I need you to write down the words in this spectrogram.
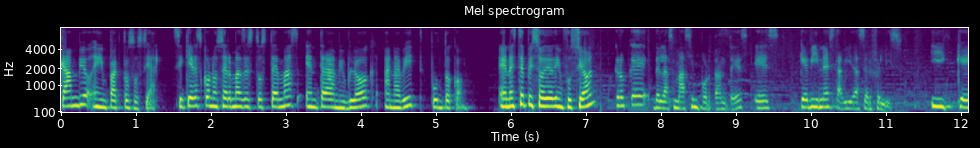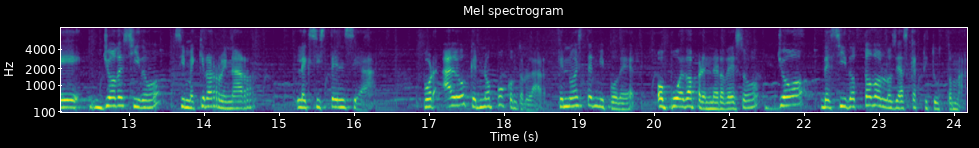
cambio e impacto social. Si quieres conocer más de estos temas, entra a mi blog anabit.com. En este episodio de Infusión, creo que de las más importantes es que vine a esta vida a ser feliz y que yo decido si me quiero arruinar la existencia por algo que no puedo controlar, que no esté en mi poder o puedo aprender de eso, yo decido todos los días qué actitud tomar.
